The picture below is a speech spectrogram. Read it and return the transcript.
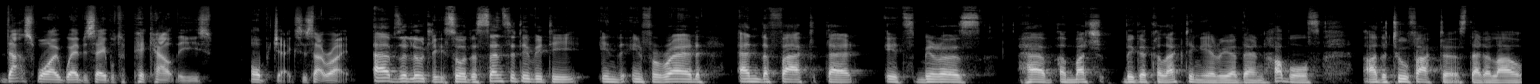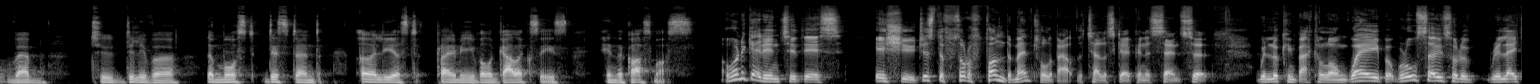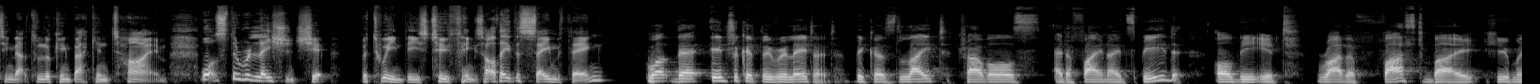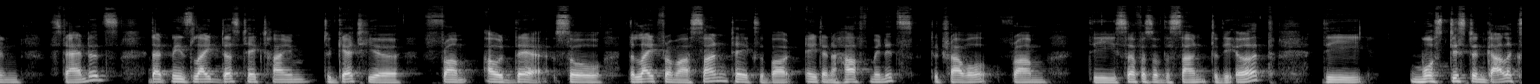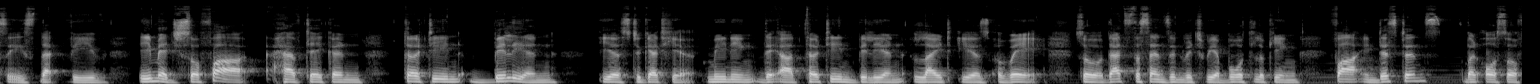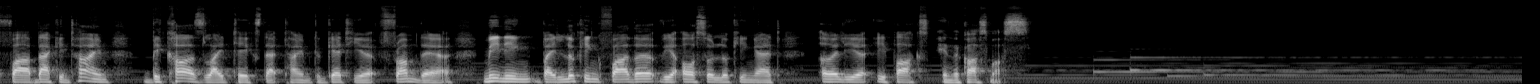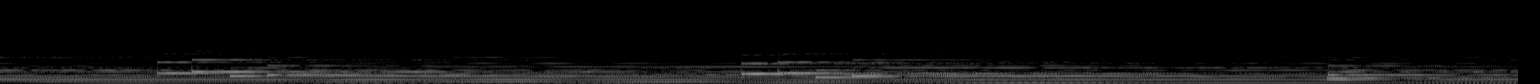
that's why Webb is able to pick out these objects. Is that right? Absolutely. So the sensitivity in the infrared and the fact that its mirrors have a much bigger collecting area than Hubble's are the two factors that allow Webb to deliver the most distant earliest primeval galaxies in the cosmos. I want to get into this issue, just the sort of fundamental about the telescope in a sense that we're looking back a long way, but we're also sort of relating that to looking back in time. What's the relationship between these two things? Are they the same thing? Well, they're intricately related because light travels at a finite speed, albeit rather fast by human standards. That means light does take time to get here from out there. So the light from our sun takes about eight and a half minutes to travel from the surface of the sun to the earth. The most distant galaxies that we've imaged so far have taken 13 billion years to get here, meaning they are 13 billion light years away. So that's the sense in which we are both looking far in distance, but also far back in time because light takes that time to get here from there. Meaning by looking farther, we are also looking at earlier epochs in the cosmos.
